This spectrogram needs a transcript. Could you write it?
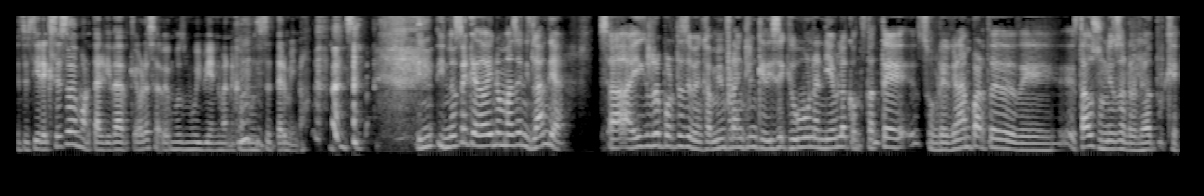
Es decir, exceso de mortalidad, que ahora sabemos muy bien, manejamos ese término. Y, y no se quedó ahí nomás en Islandia. O sea, hay reportes de Benjamin Franklin que dice que hubo una niebla constante sobre gran parte de, Estados Unidos en realidad, porque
